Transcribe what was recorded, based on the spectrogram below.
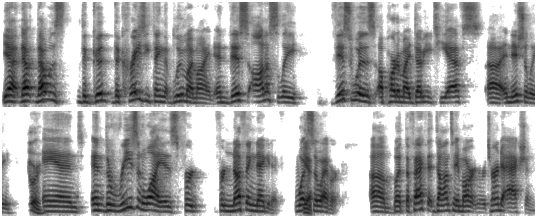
yeah, that that was the good, the crazy thing that blew my mind. And this, honestly, this was a part of my WTFs uh, initially, sure. and and the reason why is for for nothing negative whatsoever. Um, but the fact that Dante Martin returned to action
